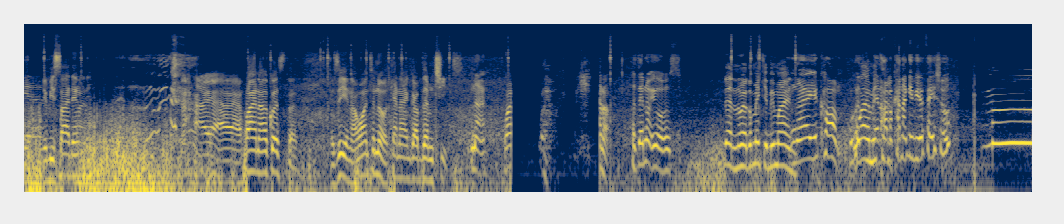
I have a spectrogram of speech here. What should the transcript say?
Yeah. You be siding on it. alright, alright. Final question. Zine, I want to know, can I grab them cheeks? No. Why not? Because they're not yours. Then we're gonna make it be mine. No, you can't. Why, then can't- I give you a facial? Move.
